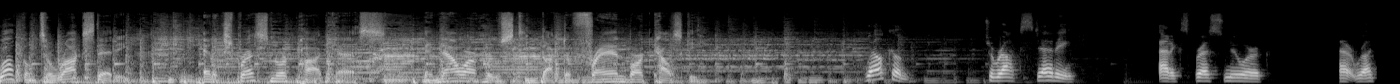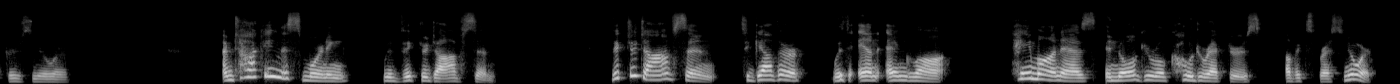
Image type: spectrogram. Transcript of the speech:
Welcome to Rock Steady, an Express Newark podcast. And now our host, Dr. Fran Bartkowski. Welcome to Rock Steady at Express Newark at Rutgers Newark. I'm talking this morning with Victor Davson. Victor Davson, together with Anne Englot, came on as inaugural co directors of Express Newark,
